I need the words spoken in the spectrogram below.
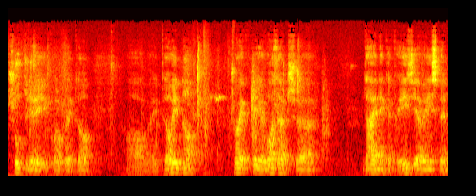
šuplje i koliko je to ovaj, providno. Čovjek koji je vozač daje nekakve izjave ispred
